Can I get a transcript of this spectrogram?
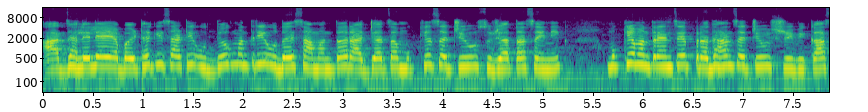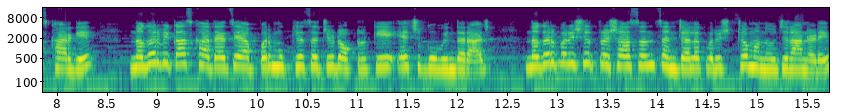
आज झालेल्या या बैठकीसाठी उद्योगमंत्री उदय सामंत राज्याचा मुख्य सचिव सुजाता सैनिक मुख्यमंत्र्यांचे प्रधान सचिव श्री विकास खारगे नगर विकास खात्याचे अप्पर मुख्य सचिव डॉक्टर के एच गोविंदराज नगर परिषद प्रशासन संचालक वरिष्ठ मनोज रानडे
